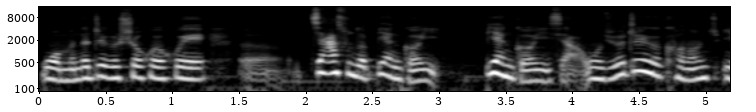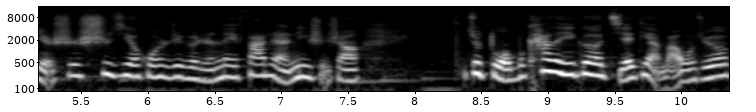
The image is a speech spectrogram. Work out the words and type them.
我们的这个社会会呃加速的变革一变革一下。我觉得这个可能也是世界或者这个人类发展历史上。就躲不开的一个节点吧。我觉得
